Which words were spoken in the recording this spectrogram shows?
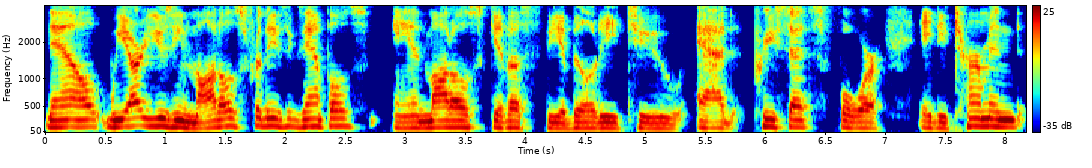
Now, we are using models for these examples, and models give us the ability to add presets for a determined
